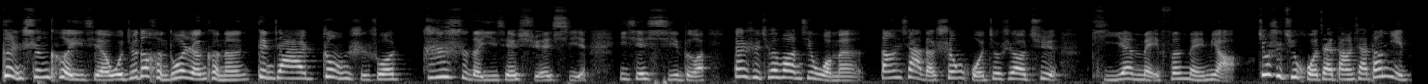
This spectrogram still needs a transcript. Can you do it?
更深刻一些。我觉得很多人可能更加重视说知识的一些学习、一些习得，但是却忘记我们当下的生活就是要去体验每分每秒。就是去活在当下。当你，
